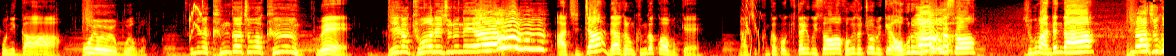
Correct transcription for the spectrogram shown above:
보니까. 오여여여 뭐야 뭐야. 은민아 금 가져와 금! 왜? 얘가 교환해주는 애야! 아 진짜? 내가 그럼 금 갖고 와볼게. 나 지금 금 갖고 기다리고 있어. 거기서 좀 이렇게 어그로 좀 끌고 있어. 죽으면 안 된다. 나 죽어!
